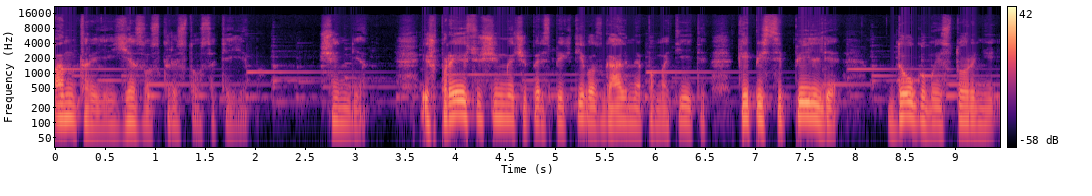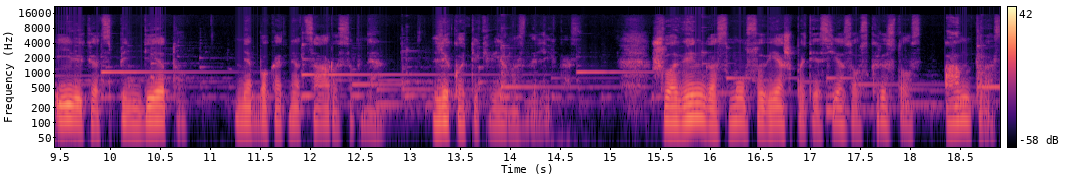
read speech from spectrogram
antrąjį Jėzaus Kristaus ateimą. Šiandien iš praėjusių šimtmečių perspektyvos galime pamatyti, kaip išsipildė daugumą istorinių įvykių atspindėtų Nebukadnecaro sapne. Liko tik vienas dalykas. Šlovingas mūsų viešpaties Jėzaus Kristaus antras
